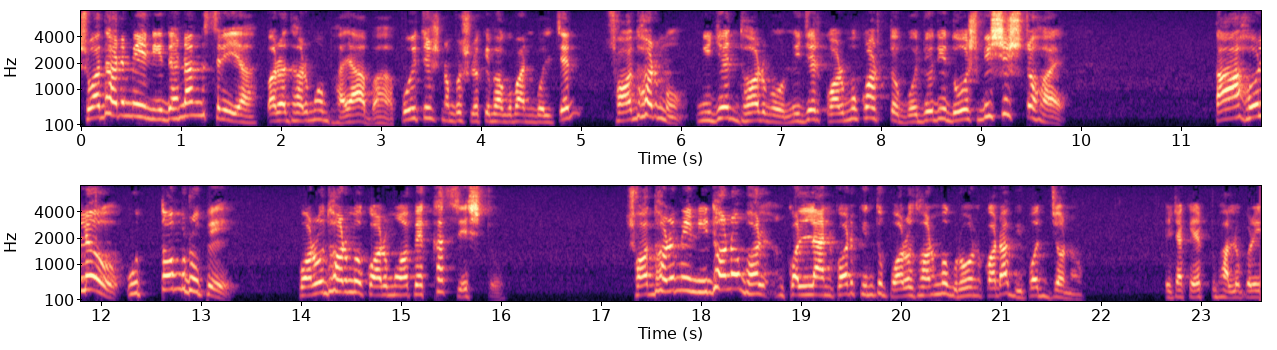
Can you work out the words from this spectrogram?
স্বধর্মে নিধনং শ্রেয়া পরধর্ম ভয়াবহ পঁয়ত্রিশ নম্বর শ্লোকে ভগবান বলছেন, স্বধর্ম, নিজের ধর্ম, নিজের কর্মকর্তব্য যদি দোষ বিশিষ্ট হয় উত্তম রূপে পরধর্ম কর্ম অপেক্ষা শ্রেষ্ঠ। স্বধর্মে নিধনও কল্যাণকর, কিন্তু পরধর্ম গ্রহণ করা বিপজ্জনক। এটাকে একটু ভালো করে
